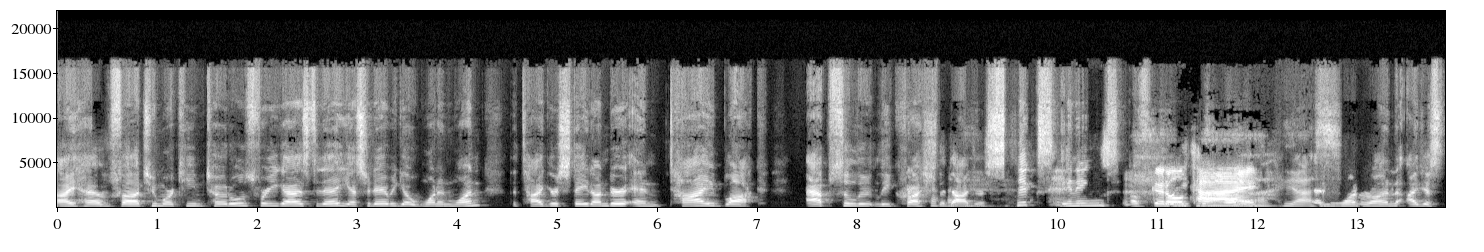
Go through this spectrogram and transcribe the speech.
I have uh, two more team totals for you guys today. Yesterday we go one and one. The Tigers stayed under, and Ty Block absolutely crushed the Dodgers. Six innings of good old Ty. Uh, yes, and one run. I just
